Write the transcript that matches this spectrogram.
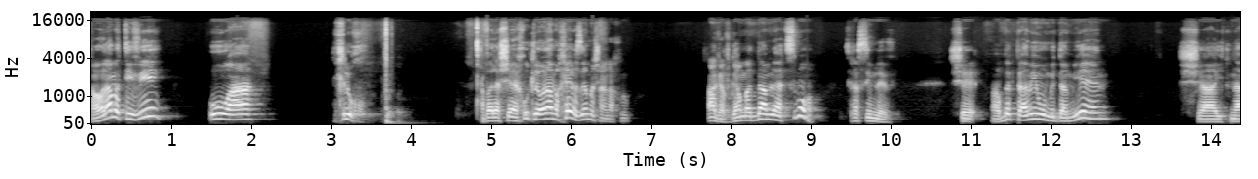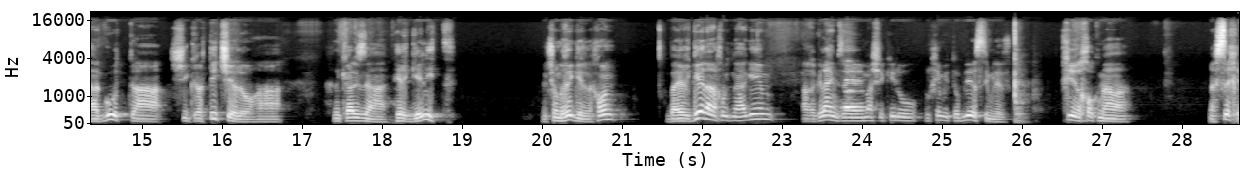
העולם הטבעי הוא הלכלוך. אבל השייכות לעולם אחר זה מה שאנחנו. אגב, גם אדם לעצמו, צריך לשים לב, שהרבה פעמים הוא מדמיין שההתנהגות השגרתית שלו, ה... נקרא לזה ההרגלית, מלשון רגל, נכון? בהרגל אנחנו מתנהגים, הרגליים זה מה שכאילו הולכים איתו בלי לשים לב, הכי רחוק מה... מהשכל,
